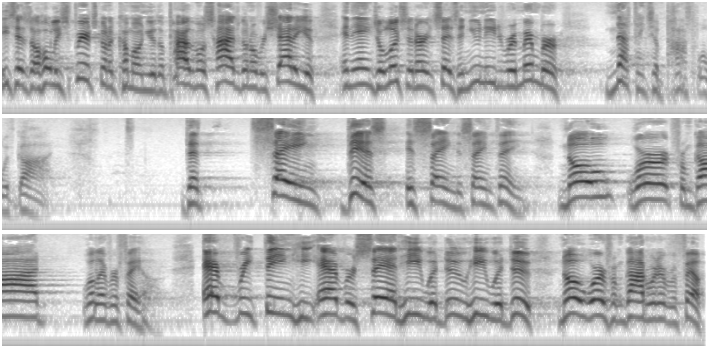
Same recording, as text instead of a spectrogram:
He says, The Holy Spirit's going to come on you. The power of the Most High is going to overshadow you. And the angel looks at her and says, And you need to remember, nothing's impossible with God. That saying this is saying the same thing. No word from God will ever fail. Everything he ever said he would do, he would do. No word from God would ever fail.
